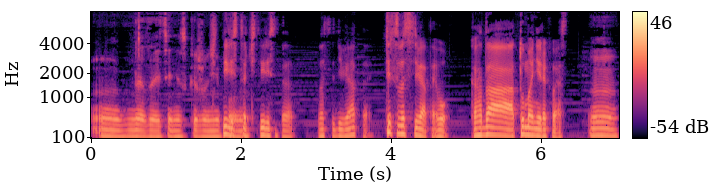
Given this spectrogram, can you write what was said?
Это я тебе не скажу, не 400, помню. 429. 429, во. Когда too many request. Mm.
